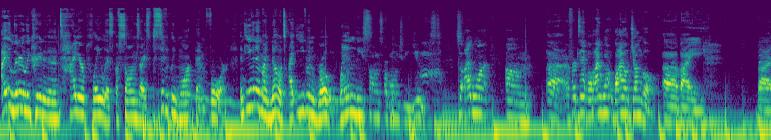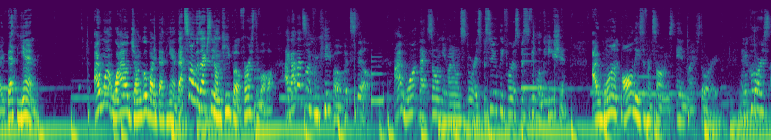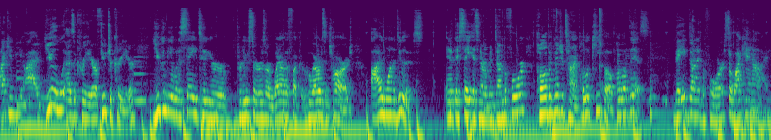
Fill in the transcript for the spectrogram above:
I literally created an entire playlist of songs that I specifically want them for. And even in my notes, I even wrote when these songs are going to be used. So I want, um, uh, for example, I want Wild Jungle uh, by by Beth Yen. I want Wild Jungle by Beth Yen. That song was actually on Kipo, first of all. I got that song from Kipo, but still. I want that song in my own story, specifically for a specific location. I want all these different songs in my story. And of course, I can be, uh, you as a creator, a future creator, you can be able to say to your producers or whatever the fuck, whoever's in charge, I want to do this. And if they say it's never been done before, pull up Adventure Time, pull up Kipo, pull up this. They've done it before, so why can't I?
